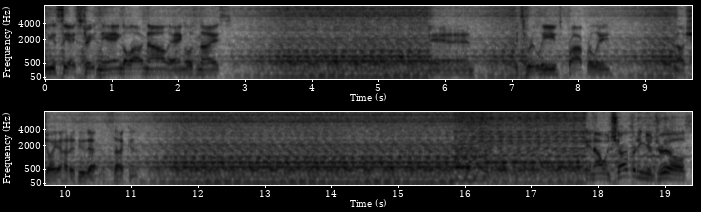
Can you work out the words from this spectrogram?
you can see I straightened the angle out now. The angle is nice. And it's relieved properly. And I'll show you how to do that in a second. Okay, now when sharpening your drills,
